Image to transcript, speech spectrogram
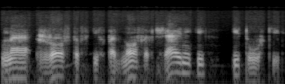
на жестовских подносах чайники и турки.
